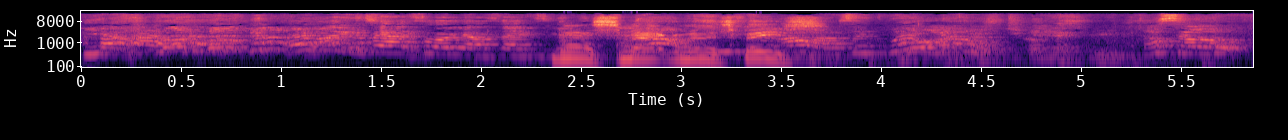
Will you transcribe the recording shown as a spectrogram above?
Yeah. Why bad for you on Thanksgiving? Gonna smack him in his face. Oh, I was like, what? No, No. I'm just Okay. So,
